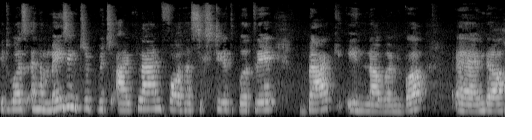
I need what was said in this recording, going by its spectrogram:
it was an amazing trip which I planned for her 60th birthday back in November. And uh,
